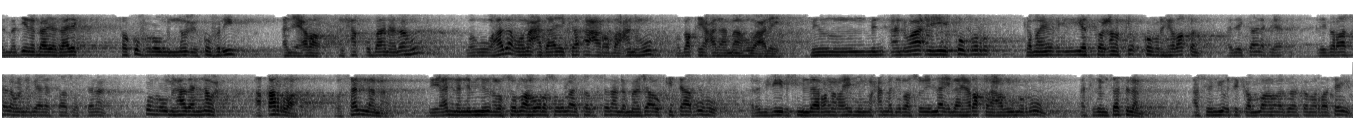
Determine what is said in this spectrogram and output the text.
المدينة بعد ذلك فكفره من نوع كفر الاعراض الحق بان له وهذا ومع ذلك أعرض عنه وبقي على ما هو عليه. من من أنواعه كفر كما يذكر عنه كفر هرقل. الذي كان في الذي راسله النبي عليه الصلاة والسلام. كفر من هذا النوع. أقر وسلم بأن النبي رسول الله ورسول الله صلى الله عليه وسلم لما جاءوا كتابه الذي فيه بسم الله الرحمن الرحيم من محمد رسول الله إلى هرقل عظيم الروم. أسلم تسلم. أسلم يؤتك الله أجرك مرتين.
